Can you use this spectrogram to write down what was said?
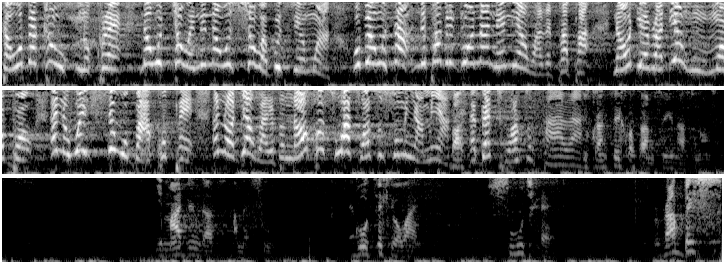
Sɛ wobɛka wo nokorɛ na wotwa w'ani na wohyɛ w'abusua mu a wobɛhu sɛ nnipa dodoɔ no n'ani aware papa. Na wode awurade ahu mmɔbɔ ɛna woahyɛ wo baako pɛ ɛna ɔde aware pam. Na wokɔ so atoa so som nyame a ɛbɛtoa so saa ara. You can take what I'm saying as nonsense. Imagine that I'm a fool. Go take your wife, smooch her, rubbish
